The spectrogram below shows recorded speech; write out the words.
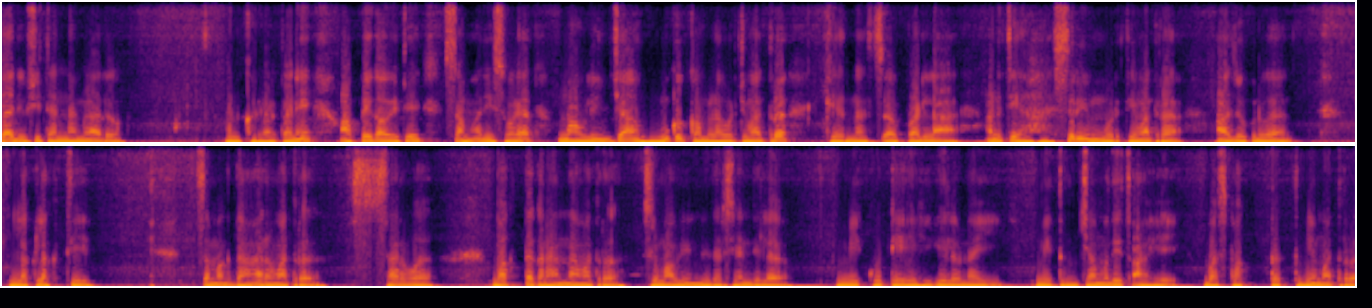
या दिवशी त्यांना मिळालं. आणि खऱ्या अर्थाने आपेगाव येथे समाधी सोहळ्यात माऊलींच्या मुख कमलावरती मात्र किरणाचा पडला आणि ती हसरी मूर्ती मात्र आजोकडून लखलखती चमकदार मात्र सर्व भक्तगणांना मात्र श्री माऊलींनी दर्शन दिलं. मी कुठेही गेलो नाही. मी तुमच्यामध्येच आहे. बस फक्त तुम्ही मात्र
